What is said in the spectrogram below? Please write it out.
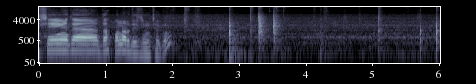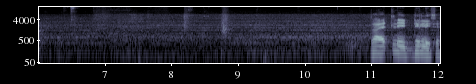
છે એને ત્યાં દસ પંદર દિવસ જેવું થઈ ગયું એટલી ઢીલી છે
